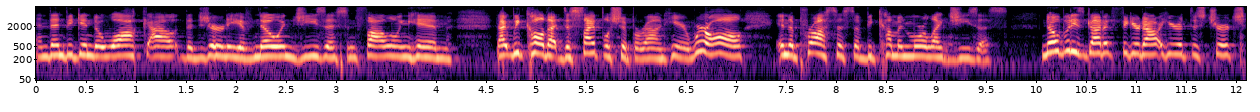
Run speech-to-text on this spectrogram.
and then begin to walk out the journey of knowing Jesus and following him. That we call that discipleship around here. We're all in the process of becoming more like Jesus. Nobody's got it figured out here at this church.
